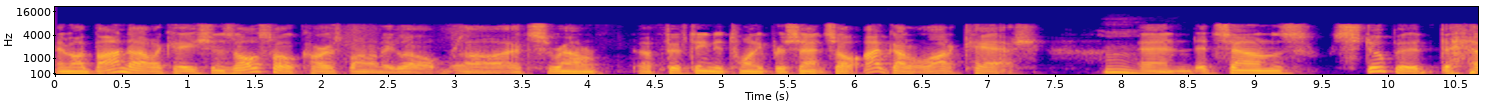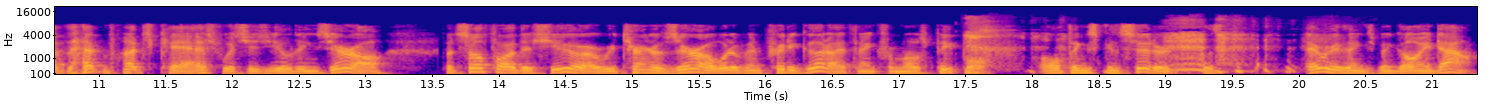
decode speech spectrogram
And my bond allocation is also correspondingly low. Uh, it's around uh, 15 to 20%. So I've got a lot of cash. Mm-hmm. And it sounds stupid to have that much cash, which is yielding zero. But so far this year, a return of zero would have been pretty good, I think, for most people, all things considered. Everything's been going down.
